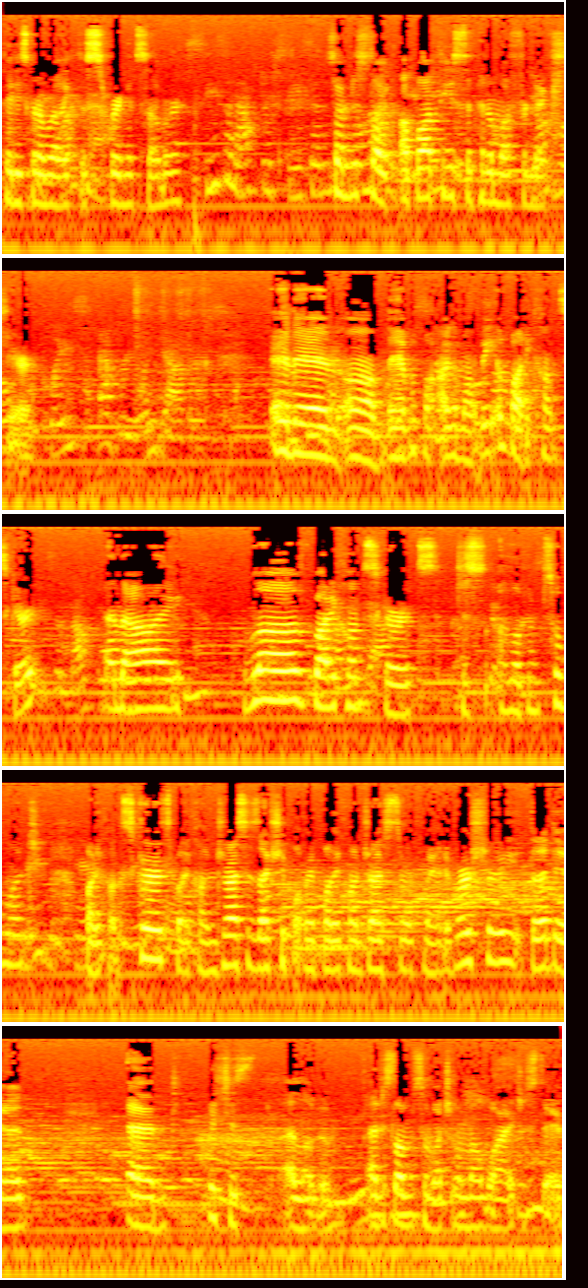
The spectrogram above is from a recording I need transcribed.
that he's gonna wear like this spring and summer. So I'm just like, I bought these to put them up for next year. And then um, they have a I got me a bodycon skirt, and I love bodycon skirts. Just I love them so much. Bodycon skirts, bodycon dresses. I actually bought my bodycon dress for my anniversary that I did, and it's just I love him. I just love him so much. I don't know why. I just do.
